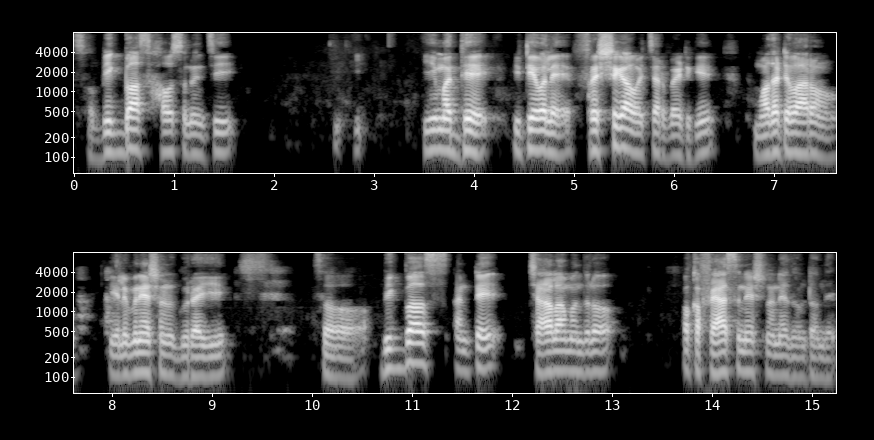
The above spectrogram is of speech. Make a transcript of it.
సో బిగ్ బాస్ హౌస్ నుంచి ఈ- మధ్య ఇటీవలే ఫ్రెష్గా వచ్చారు బయటికి. మొదటి వారం ఎలిమినేషన్ గురయ్యి. సో బిగ్ బాస్ అంటే చాలా మందిలో ఒక ఫ్యాసినేషన్ అనేది ఉంటుంది.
